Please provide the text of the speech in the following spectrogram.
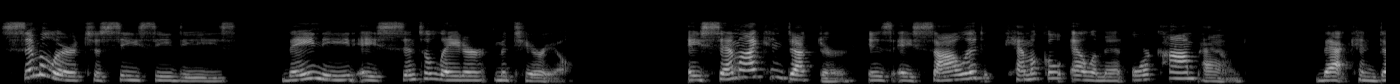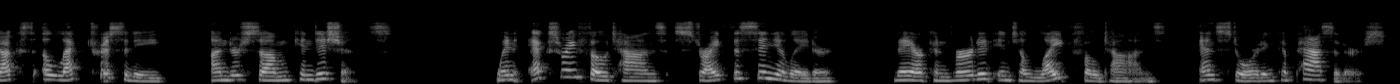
Similar to CCDs, they need a scintillator material. A semiconductor is a solid chemical element or compound that conducts electricity under some conditions. When X-ray photons strike the scintillator, they are converted into light photons and stored in capacitors.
